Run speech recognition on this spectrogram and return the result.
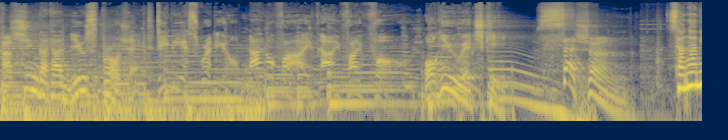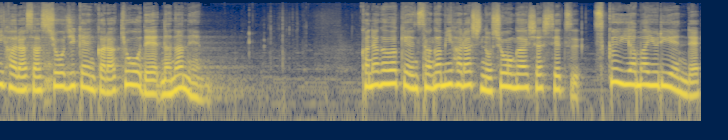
発信型ニュースプロジェクト。TBS ラディオ905-954おぎゅうえちきセッション相模原殺傷事件から今日で7年。神奈川県相模原市の障害者施設津久井やまゆり園で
